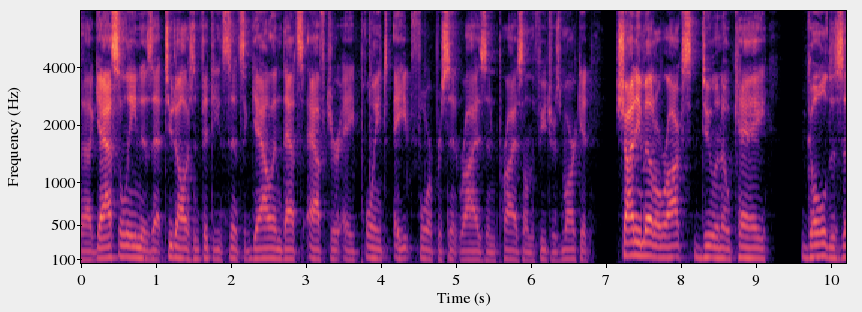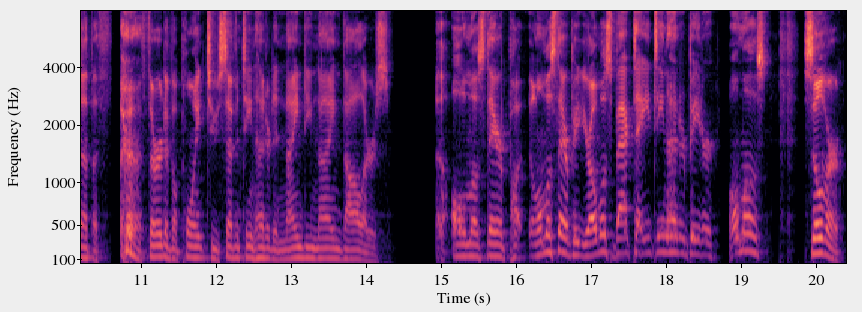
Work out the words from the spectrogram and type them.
Uh, gasoline is at $2.15 a gallon. That's after a 0.84% rise in price on the futures market. Shiny metal rocks doing okay. Gold is up a, th- third of a point to $1,799. Uh, almost there, almost there, Pete. You're almost back to 1800 Peter. Almost. Silver,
